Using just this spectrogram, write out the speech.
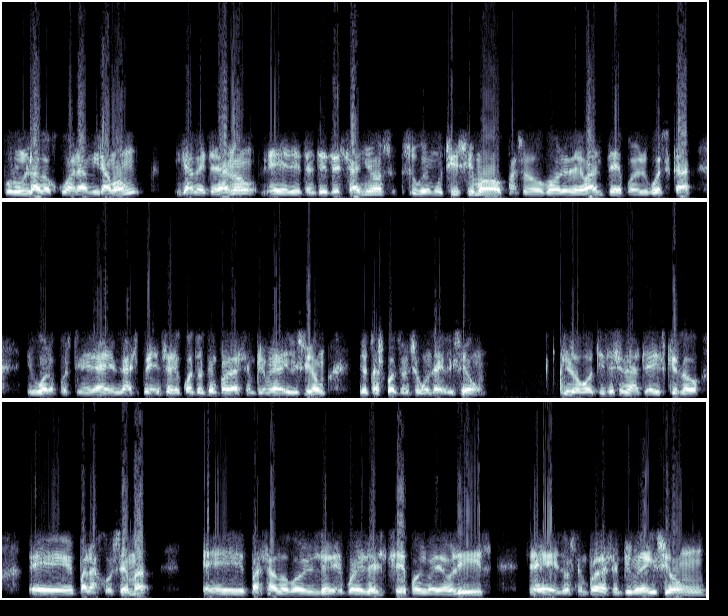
por un lado jugará Miramón, ya veterano, eh, de 33 años, sube muchísimo, pasó por el Levante, por el Huesca, y bueno, pues tiene la experiencia de cuatro temporadas en Primera División y otras cuatro en Segunda División. Y luego tienes en el lateral izquierdo eh, para Josema, eh, pasado por el, por el Elche, por el Valladolid, eh, dos temporadas en Primera División,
